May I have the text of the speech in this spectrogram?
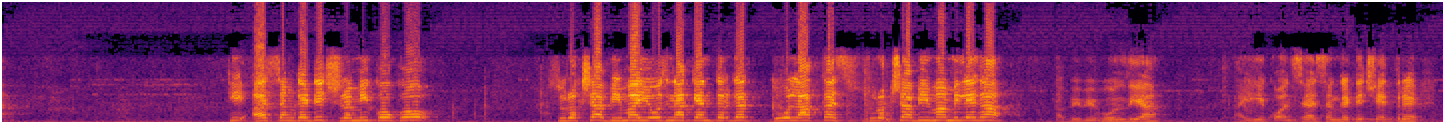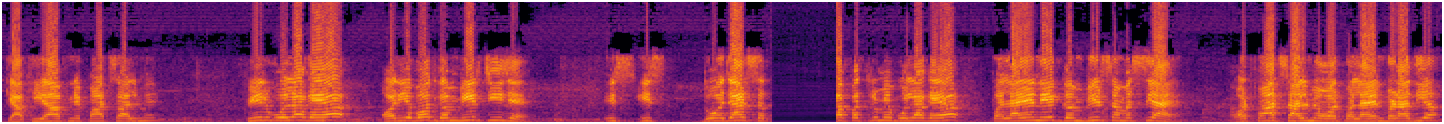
कि असंगठित श्रमिकों को सुरक्षा बीमा योजना के अंतर्गत दो लाख का सुरक्षा बीमा मिलेगा। अभी भी बोल दिया। भाई, ये कौन सा असंगठित क्षेत्र? क्या किया आपने पाँच साल में? फिर बोला गया, और ये बहुत गंभीर चीज़ है। इस इस 2017 पत्र में बोला गया, पलायन एक गंभीर समस्या है, और पाँच साल में और पलायन बढ़ा दिया।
